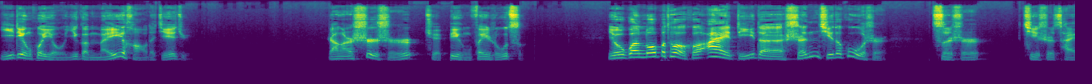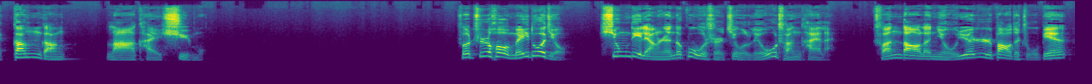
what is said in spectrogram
一定会有一个美好的结局。然而事实却并非如此，有关罗伯特和艾迪的神奇的故事，此时其实才刚刚拉开序幕。说之后没多久，兄弟两人的故事就流传开来，传到了《纽约日报》的主编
